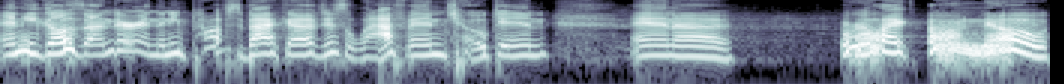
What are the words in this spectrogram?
and he goes under and then he pops back up just laughing choking and uh, we're like oh no.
